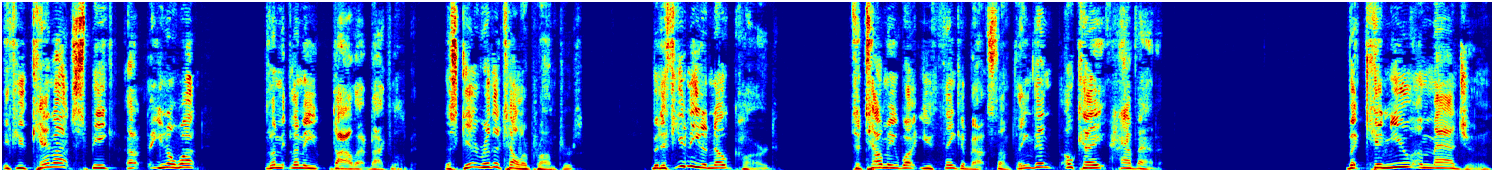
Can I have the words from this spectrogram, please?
if you cannot speak, uh, you know what? Let me, let me dial that back a little bit. Let's get rid of teleprompters. But if you need a note card, to tell me what you think about something, then okay, have at it. But can you imagine,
